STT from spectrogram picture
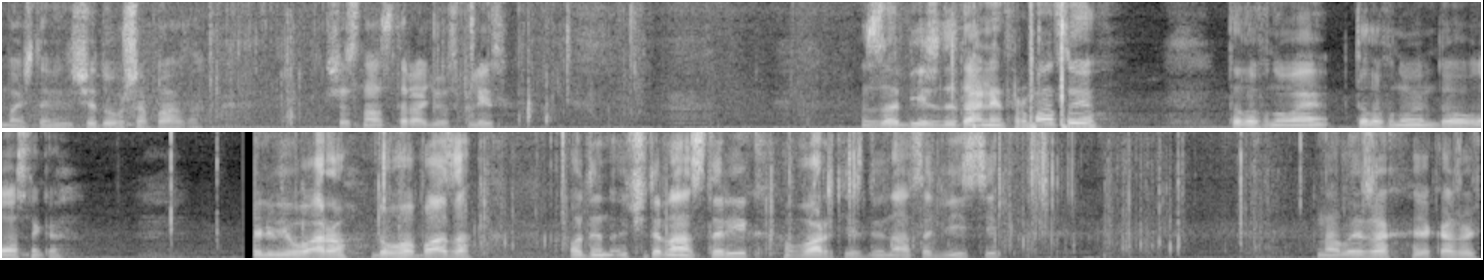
Бачите, він ще довша база. 16 радіус пліс. За більш детальною інформацією телефонуємо, телефонуємо до власника. Віваро, довга база, 14 рік, вартість 12200. На лижах, як кажуть,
